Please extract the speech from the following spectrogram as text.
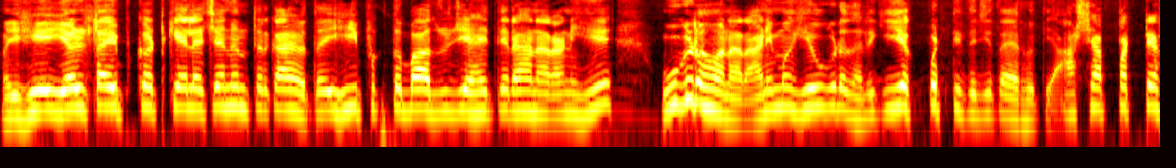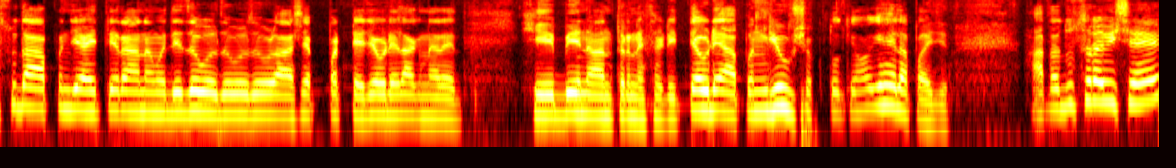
म्हणजे हे यल टाईप कट केल्याच्यानंतर काय होतं ही फक्त बाजू जी आहे ते राहणार आणि हे उघडं होणार. आणि मग हे उघडं झालं की एक पट्टी त्याची तयार होती. अशा पट्ट्यासुद्धा आपण जे आहे ते रानामध्ये जवळ जवळ जवळ अशा पट्ट्या जेवढ्या लागणार आहेत हे बेन अंतरण्यासाठी तेवढ्या आपण घेऊ शकतो किंवा घ्यायला पाहिजेत. आता दुसरा विषय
